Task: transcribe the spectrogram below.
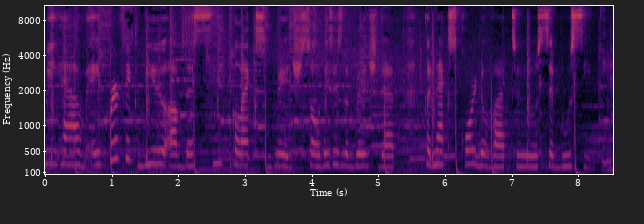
we have a perfect view of the CCLEX Bridge. So this is the bridge that connects Cordova to Cebu City.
